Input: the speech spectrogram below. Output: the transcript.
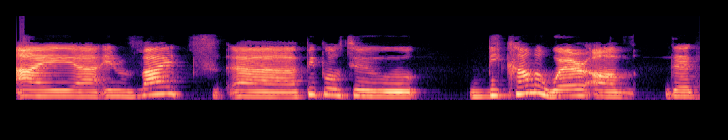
I uh, invite uh, people to become aware of the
